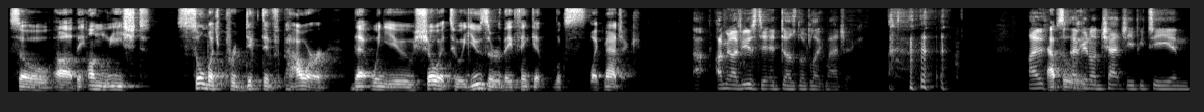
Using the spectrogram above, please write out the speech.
so uh, they unleashed so much predictive power that when you show it to a user, they think it looks like magic. I mean, I've used it. It does look like magic. I've, Absolutely. I've been on Chat GPT and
